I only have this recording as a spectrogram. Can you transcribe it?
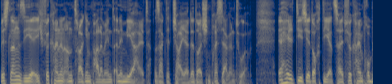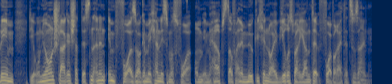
Bislang sehe ich für keinen Antrag im Parlament eine Mehrheit, sagte Chaya der deutschen Presseagentur. Er hält dies jedoch derzeit für kein Problem. Die Union schlage stattdessen einen Impfvorsorgemechanismus vor, um im Herbst auf eine mögliche neue Virusvariante vorbereitet zu sein.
